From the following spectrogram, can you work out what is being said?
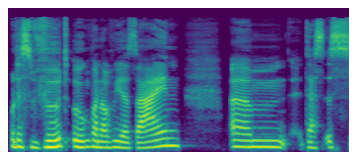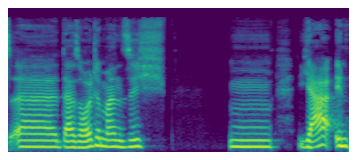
und es wird irgendwann auch wieder sein, ähm, das ist, äh, da sollte man sich ja, eben,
